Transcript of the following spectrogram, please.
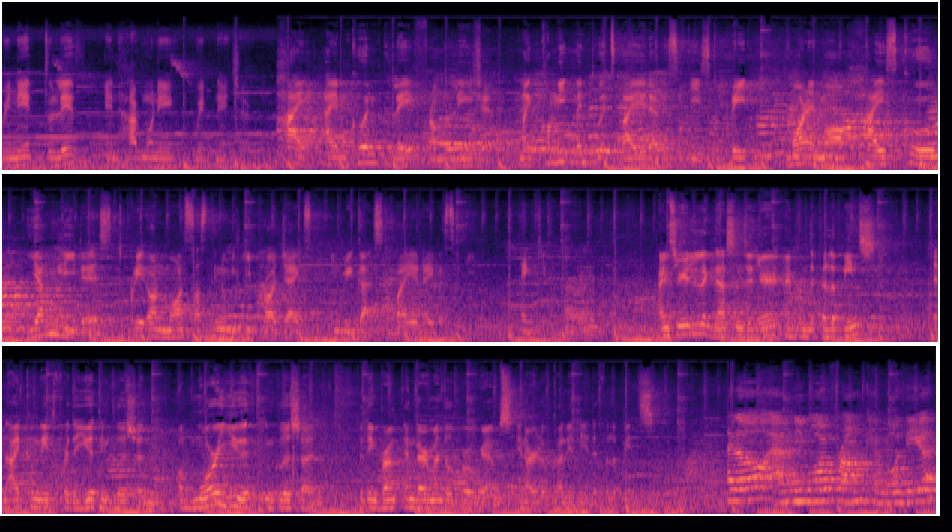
We need to live in harmony with nature. Hi, I am Kun Pillay from Malaysia. My commitment towards biodiversity is to create more and more high school young leaders to create on more sustainability projects in regards to biodiversity. Thank you. Alright. I'm Cyril Lagnason Jr. I'm from the Philippines and I commit for the youth inclusion of more youth inclusion to the environmental programs in our locality, the Philippines. Hello, I'm Nimoy from Cambodia.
